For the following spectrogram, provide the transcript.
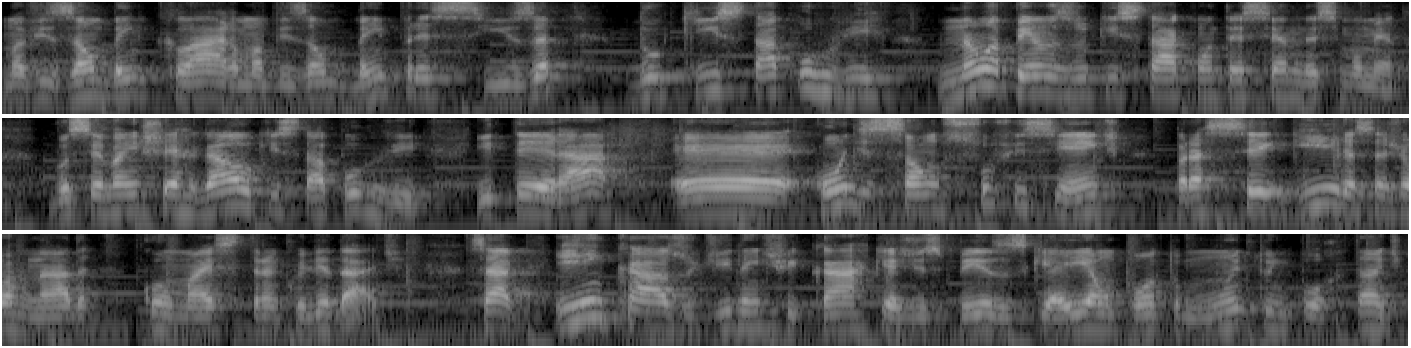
uma visão bem clara, uma visão bem precisa do que está por vir, não apenas do que está acontecendo nesse momento. Você vai enxergar o que está por vir e terá é, condição suficiente para seguir essa jornada com mais tranquilidade sabe? E em caso de identificar que as despesas, que aí é um ponto muito importante,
